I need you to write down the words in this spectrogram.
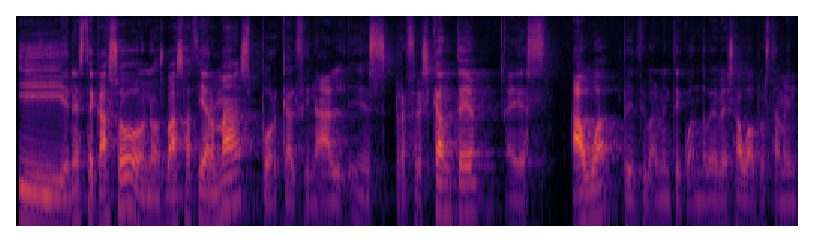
y en este caso nos va a saciar más porque al final es refrescante, es agua, principalmente cuando bebes agua pues también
